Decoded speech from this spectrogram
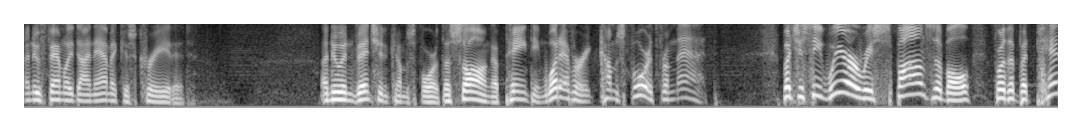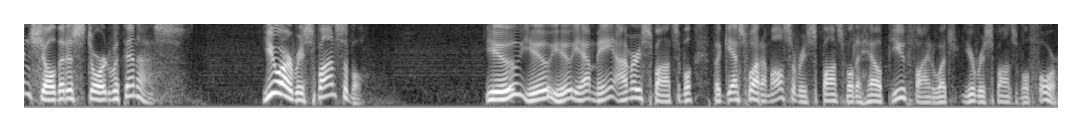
A new family dynamic is created. A new invention comes forth, a song, a painting, whatever, it comes forth from that. But you see, we are responsible for the potential that is stored within us. You are responsible. You, you, you, yeah, me, I'm responsible. But guess what? I'm also responsible to help you find what you're responsible for.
